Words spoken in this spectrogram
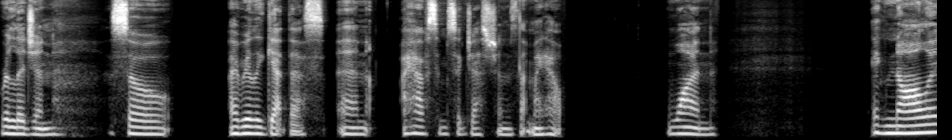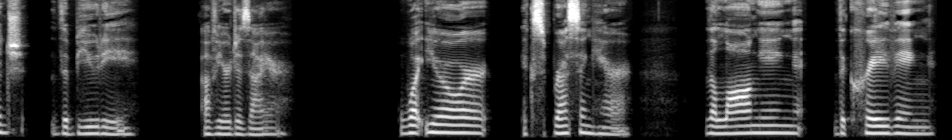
religion. So I really get this, and I have some suggestions that might help. One, acknowledge the beauty of your desire. What you're expressing here, the longing, the craving,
